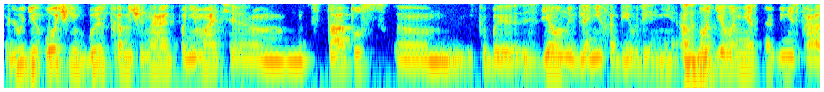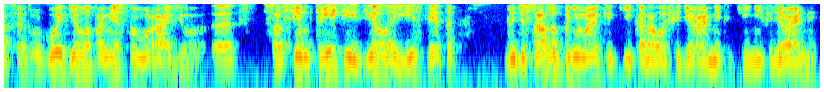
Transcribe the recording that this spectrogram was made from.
люди очень быстро начинают понимать э, статус как бы, сделанных для них объявлений. Одно uh-huh. дело местная администрация, другое дело по местному радио. Совсем третье дело, если это люди сразу понимают, какие каналы федеральные, какие не федеральные.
